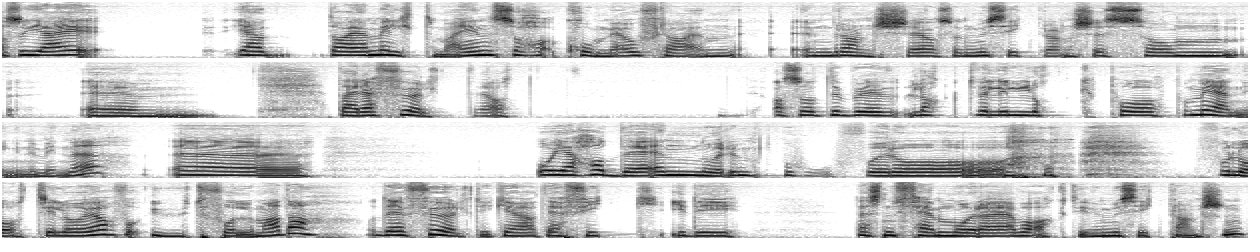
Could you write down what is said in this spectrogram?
altså jeg, jeg, da jeg meldte meg inn, så kom jeg jo fra en, en bransje, altså en musikkbransje, som um, Der jeg følte at Altså at det ble lagt veldig lokk på, på meningene mine. Uh, og jeg hadde enormt behov for å få lov til å ja, få utfolde meg, da. Og det følte ikke jeg at jeg fikk i de nesten fem åra jeg var aktiv i musikkbransjen.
